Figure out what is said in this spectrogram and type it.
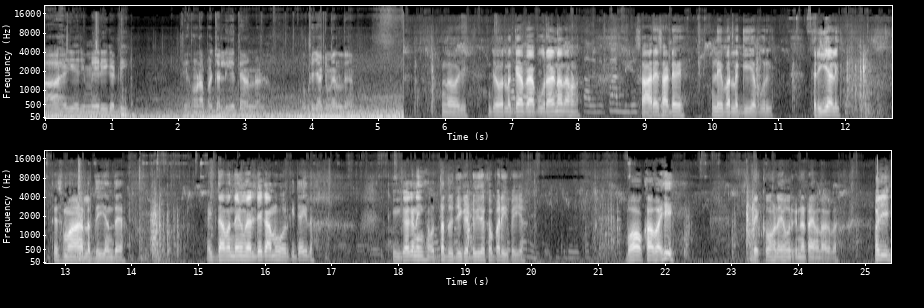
ਆ ਹੈਗੀ ਹੈ ਜੀ ਮੇਰੀ ਗੱਡੀ। ਤੇ ਹੁਣ ਆਪਾਂ ਚੱਲੀਏ ਧਿਆਨ ਨਾਲ। ਉੱਥੇ ਜਾ ਕੇ ਮਿਲਦੇ ਆ। ਲਓ ਜੀ। ਜ਼ੋਰ ਲੱਗਿਆ ਪਿਆ ਪੂਰਾ ਇਹਨਾਂ ਦਾ ਹੁਣ। ਸਾਰੇ ਸਾਡੇ ਲੇਬਰ ਲੱਗੀ ਆ ਪੂਰੀ ਫਰੀ ਵਾਲੀ। ਤੇ ਸਮਾਨ ਲੱਦੀ ਜਾਂਦੇ ਆ। ਇਦਾਂ ਬੰਦੇ ਨੂੰ ਮਿਲ ਜੇ ਕੰਮ ਹੋਰ ਕੀ ਚਾਹੀਦਾ। ਠੀਕ ਆ ਕਿ ਨਹੀਂ? ਉੱਧਰ ਦੂਜੀ ਗੱਡੀ ਵੀ ਦੇਖੋ ਭਰੀ ਪਈ ਆ। ਬਹੁਤ ਔਖਾ ਬਾਈ। ਦੇਖੋ ਹਲੇ ਹੋਰ ਕਿੰਨਾ ਟਾਈਮ ਲੱਗਦਾ। ਲਓ ਜੀ,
